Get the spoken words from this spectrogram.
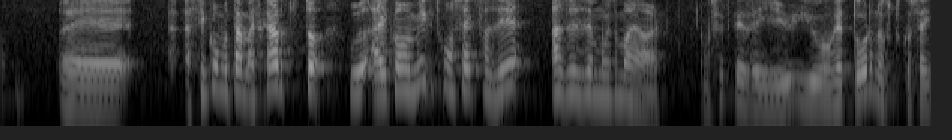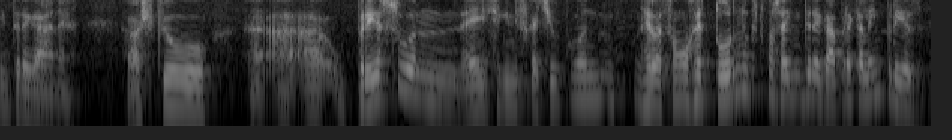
é, assim como tá mais caro, tu, a economia que tu consegue fazer às vezes é muito maior. Com certeza. E, e o retorno que tu consegue entregar, né? Eu acho que o, a, a, o preço é insignificativo em relação ao retorno que tu consegue entregar para aquela empresa.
